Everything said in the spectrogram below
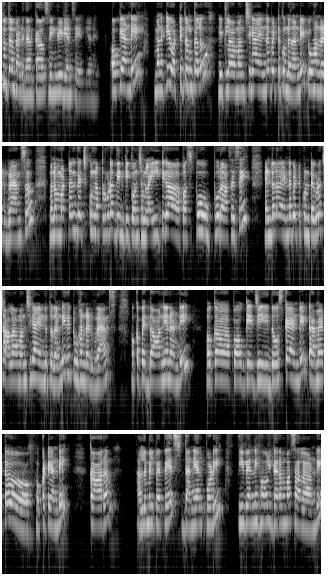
చూద్దాం రండి దానికి కావాల్సిన ఇంగ్రీడియంట్స్ ఏంటి అనేది. ఓకే అండి. మనకి వట్టి తుణుకలు ఇట్లా మంచిగా ఎండబెట్టుకున్నదండి. Two hundred grams. మనం మటన్ తెచ్చుకున్నప్పుడు కూడా దీనికి కొంచెం లైట్గా పసుపు ఉప్పు రాసేసి ఎండలో ఎండబెట్టుకుంటే కూడా చాలా మంచిగా ఎండుతుందండి. ఇది టూ హండ్రెడ్ గ్రామ్స్. ఒక పెద్ద ఆనియన్ అండి. ఒక పావు కేజీ దోసకాయ అండి. టమాటో ఒకటి అండి. కారం అల్లం వెల్లిపాయ పేస్ట్ ధనియాల పొడి. ఇవన్నీ హోల్ గరం మసాలా అండి.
